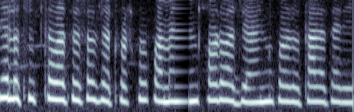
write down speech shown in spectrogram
চুপ চুপচাপ আছো সব ঝটপট করে কমেন্ট করো আর জয়েন করো তাড়াতাড়ি।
